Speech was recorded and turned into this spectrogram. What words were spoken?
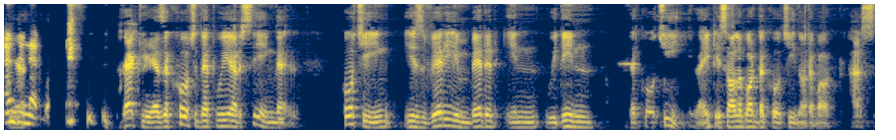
and yeah. the network. exactly. As a coach that we are seeing that coaching is very embedded in within the coachee, right? It's all about the coachee, not about us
